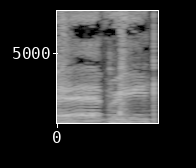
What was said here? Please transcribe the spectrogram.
Elevate. Every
